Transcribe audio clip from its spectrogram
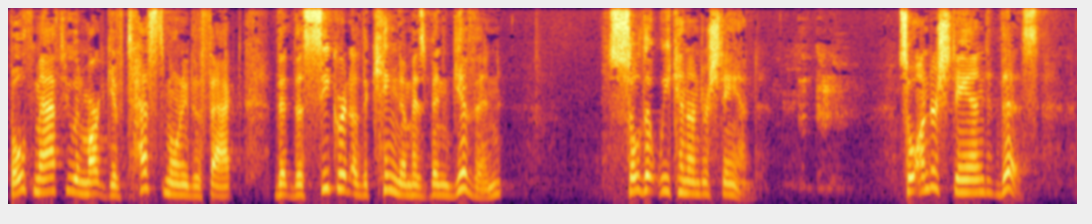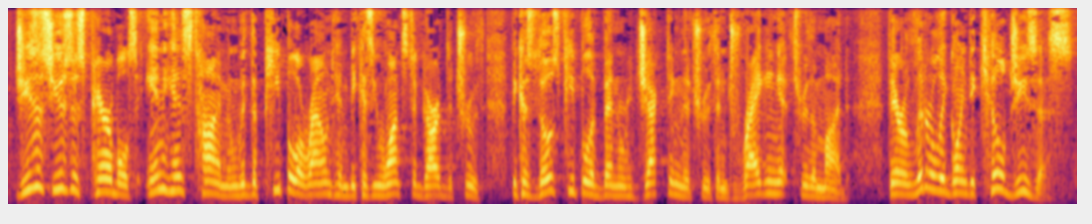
Both Matthew and Mark give testimony to the fact that the secret of the kingdom has been given so that we can understand. So understand this Jesus uses parables in his time and with the people around him because he wants to guard the truth. Because those people have been rejecting the truth and dragging it through the mud. They are literally going to kill Jesus.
